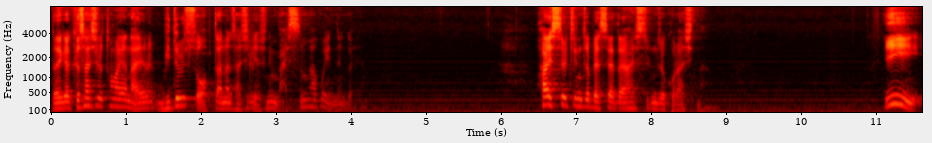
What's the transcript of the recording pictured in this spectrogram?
너희가 그 사실을 통하여 나를 믿을 수 없다는 사실을 예수님 말씀하고 있는 거예요. 화 있을진저 베세다 화 있을진저 고라시나 이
